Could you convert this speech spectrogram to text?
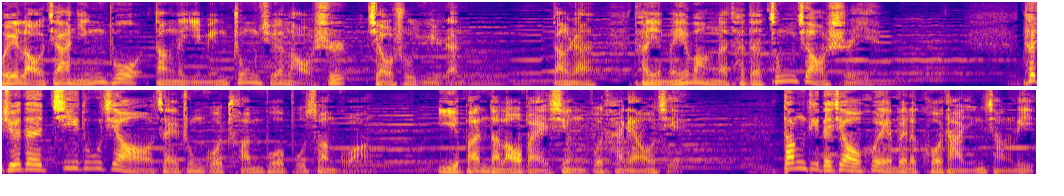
回老家宁波当了一名中学老师，教书育人。当然，他也没忘了他的宗教事业。他觉得基督教在中国传播不算广，一般的老百姓不太了解。当地的教会为了扩大影响力，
